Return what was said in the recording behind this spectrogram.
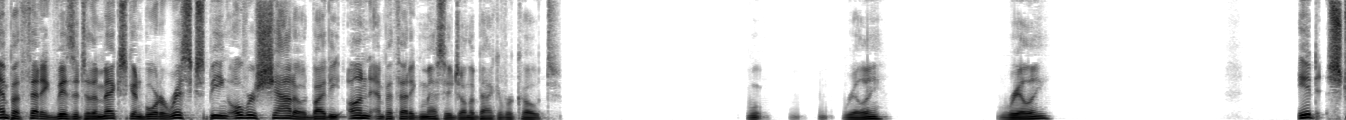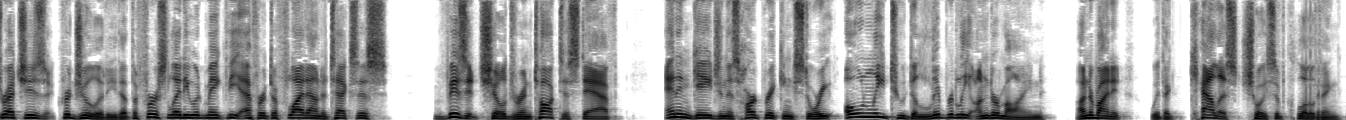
empathetic visit to the Mexican border risks being overshadowed by the unempathetic message on the back of her coat. Really? Really? It stretches credulity that the First Lady would make the effort to fly down to Texas, visit children, talk to staff, and engage in this heartbreaking story only to deliberately undermine undermine it with a callous choice of clothing.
